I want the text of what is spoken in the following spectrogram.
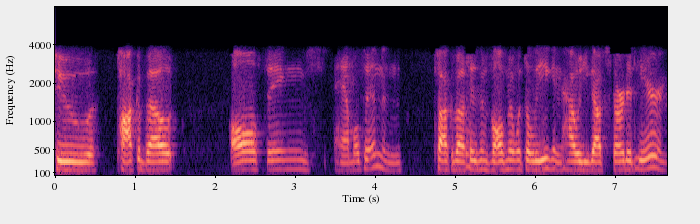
to talk about all things Hamilton and talk about his involvement with the league and how he got started here and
